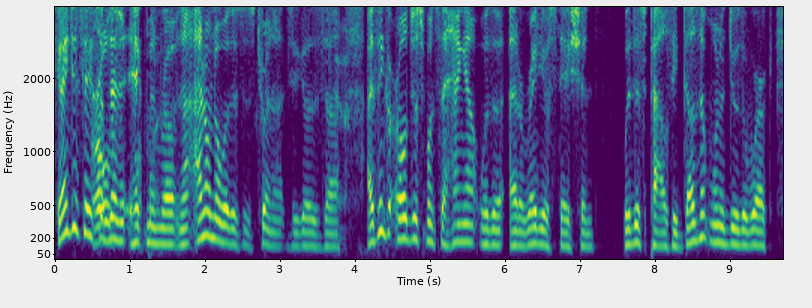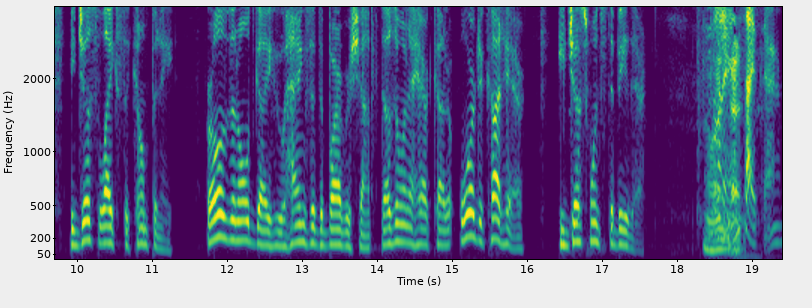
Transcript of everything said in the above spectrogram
Can I just say Earl's something that Hickman wrote? And I I don't know whether this is true or not. He goes, uh, I think Earl just wants to hang out with a, at a radio station with his pals. He doesn't want to do the work. He just likes the company. Earl is an old guy who hangs at the barber shop, doesn't want a haircut or to cut hair. He just wants to be there. There's a lot of I- insight there.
